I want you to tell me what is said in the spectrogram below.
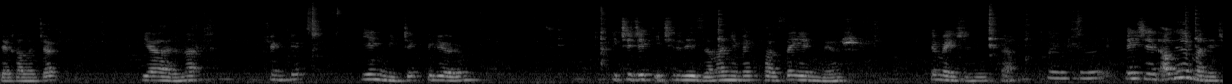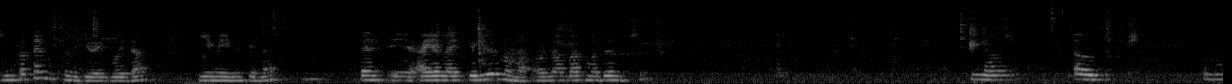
Yemekte kalacak. yarına. Çünkü yenmeyecek biliyorum. İçecek içildiği zaman yemek fazla yenmiyor. Değil mi Ecrin Nisa? Ecrin alıyorum anneciğim. Bakar mısın videoyu boydan? Yemeğimi falan. Ben e, ayarlayıp veriyorum ama oradan bakmadığım için. Ya. Aldım. Tamam.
